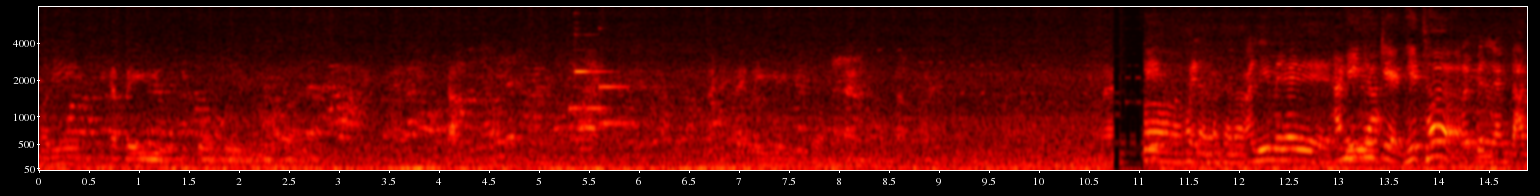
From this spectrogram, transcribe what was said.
ตัวนี้จะไปอยู่ที่ตัวปืนครับ อันนี้ไม่ใช่อันนี้คือเกรดฮิตเตอร์ มันเป็นแรงดัน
